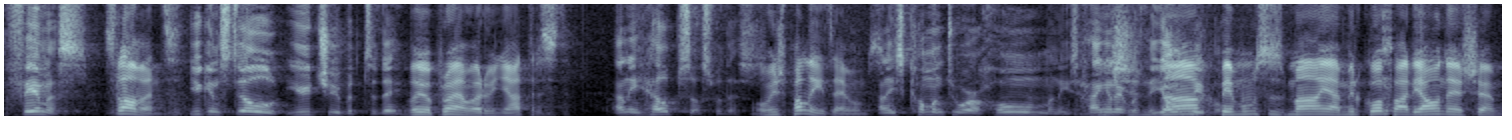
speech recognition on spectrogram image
Famous. Slavens. You can still YouTube it today. Vai joprojām var viņu atrast? And he helps us with this. Un viņš palīdzēja mums. And he's coming to our home and he's hanging out Viņš with the young nāk people. pie mums uz mājām, ir kopā ar jauniešiem.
